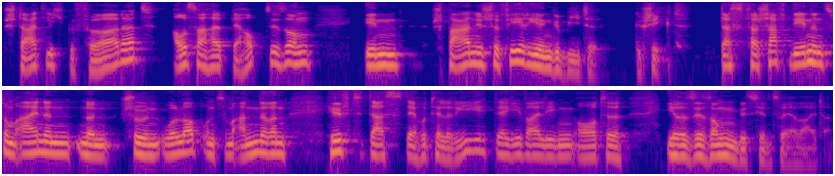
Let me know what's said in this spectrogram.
staatlich gefördert außerhalb der Hauptsaison in spanische Feriengebiete geschickt. Das verschafft denen zum einen einen schönen Urlaub und zum anderen hilft das der Hotellerie der jeweiligen Orte, ihre Saison ein bisschen zu erweitern.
